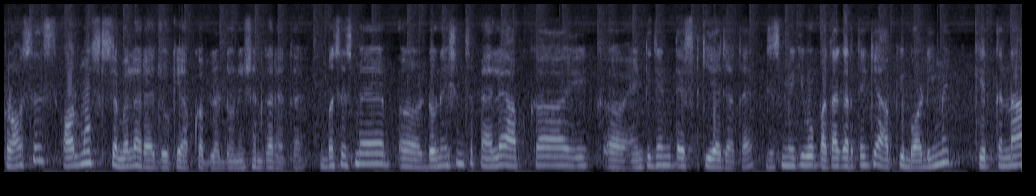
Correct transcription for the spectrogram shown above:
प्रोसेस ऑलमोस्ट सिमिलर है जो कि आपका ब्लड डोनेशन का रहता है। बस इसमें डोनेशन से पहले आपका एक एंटीजन टेस्ट किया जाता है जिसमें कि वो पता करते हैं कि आपकी बॉडी में कितना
